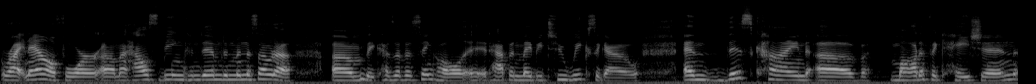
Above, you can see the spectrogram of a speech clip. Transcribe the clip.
right now for um, a house being condemned in Minnesota um, because of a sinkhole. It happened maybe two weeks ago. And this kind of modification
